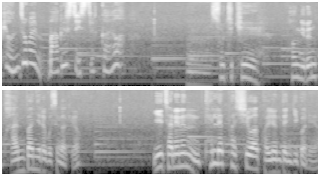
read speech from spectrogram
변종을 막을 수 있을까요? 아, 솔직히 확률은 반반이라고 생각해요. 이 자네는 텔레파시와 관련된 기관이에요.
